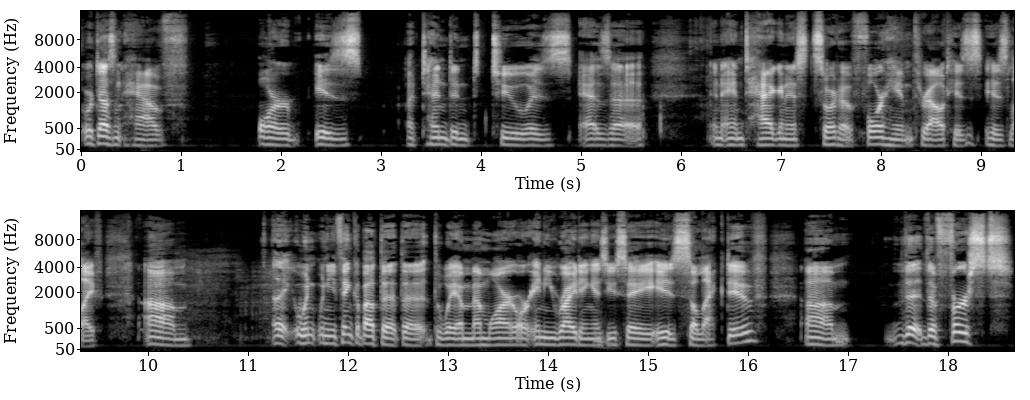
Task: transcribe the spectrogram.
or doesn't have or is attendant to as as a an antagonist sort of for him throughout his his life. Um, like when when you think about the the the way a memoir or any writing, as you say, is selective, um, the the first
